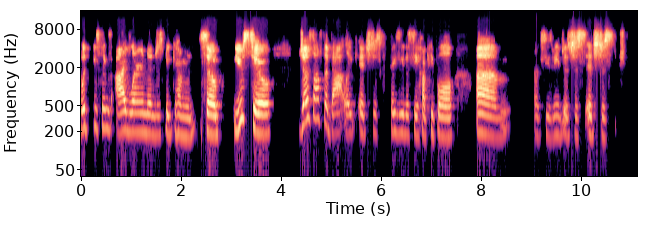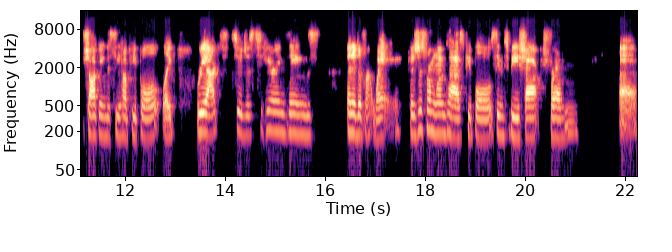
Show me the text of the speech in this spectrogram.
with these things I've learned and just become so used to just off the bat, like it's just crazy to see how people um or excuse me it's just it's just shocking to see how people like react to just hearing things in a different way. Because just from one class people seem to be shocked from uh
